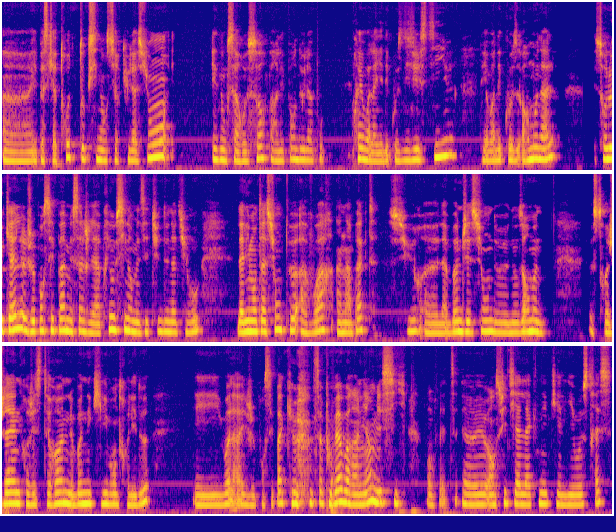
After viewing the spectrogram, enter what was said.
Et parce qu'il y a trop de toxines en circulation, et donc ça ressort par les pores de la peau. Après, voilà, il y a des causes digestives, il peut y avoir des causes hormonales, sur lesquelles je pensais pas, mais ça je l'ai appris aussi dans mes études de naturo, l'alimentation peut avoir un impact sur euh, la bonne gestion de nos hormones. Oestrogène, progestérone, le bon équilibre entre les deux. Et voilà, je pensais pas que ça pouvait avoir un lien, mais si, en fait. Euh, ensuite, il y a l'acné qui est lié au stress,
